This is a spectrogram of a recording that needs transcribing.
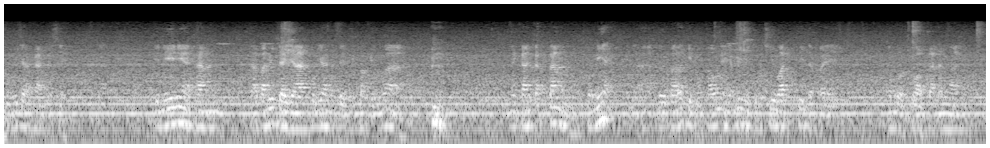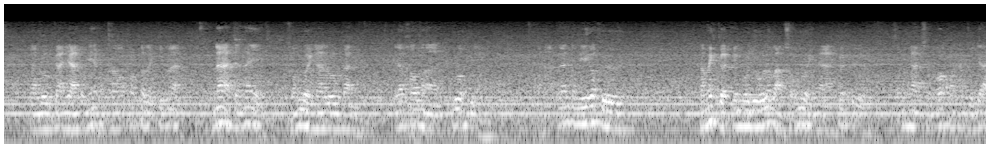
กรมวิชาการเกษตรทีนี้เนี่ยทางาบันวิจัยยางกรมวิชาเกษตรมีความเห็นว่า ในการจัดตั้งตรงนี้นะโดยภารกิจของเขาเนี่ยยังไม่มีตัวชี้วัดที่จะไปกำหนดกรอบการทำงานการรวมการยาตรงนี้ของเขาเขาก็เลยคิดว่าน่าจะให้สองหน่วยงานรวมกัน แล้วเข้ามาร่วมทีหลังเพราะฉะนั้นตรงนี้ก็คือทำให้เกิดเป็นโมยูระหว่างสองหน่วยงานก็คือสำนักงานสงเคราะห์การทำสัญญา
